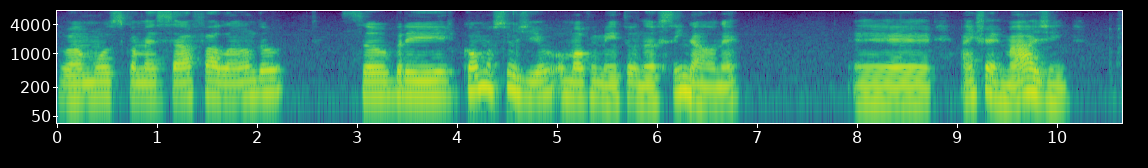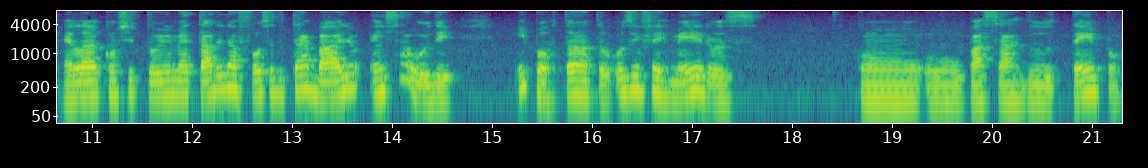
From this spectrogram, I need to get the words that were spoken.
vamos começar falando sobre como surgiu o movimento Nursing Now, né? É, a enfermagem, ela constitui metade da força de trabalho em saúde e, portanto, os enfermeiros, com o passar do tempo,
